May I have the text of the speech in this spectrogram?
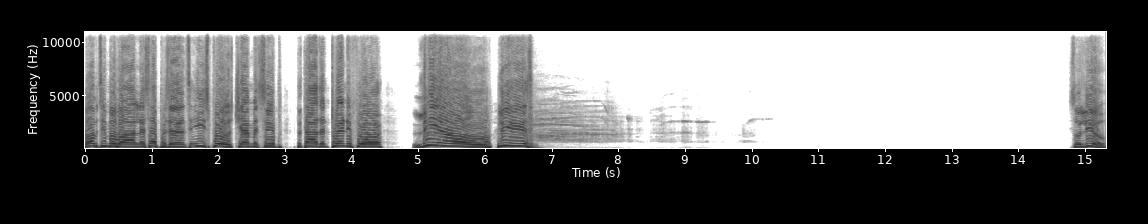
PUBG mobile nation presence e sports championship 2024 Leo please Leo.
